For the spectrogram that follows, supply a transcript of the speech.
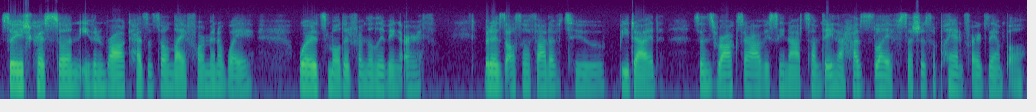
So each crystal and even rock has its own life form in a way where it's molded from the living earth. But it is also thought of to be dead, since rocks are obviously not something that has life, such as a plant, for example.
